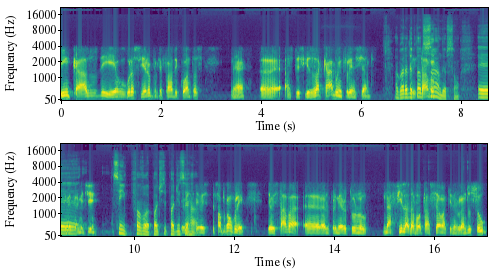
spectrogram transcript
em casos de erro grosseiro, porque afinal de contas, né, uh, as pesquisas acabam influenciando. Agora, deputado estava... Sanderson. É... me permitir? Sim, por favor, pode, pode encerrar. Eu, eu, só para concluir, eu estava uh, no primeiro turno na fila da votação aqui no Rio Grande do Sul,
